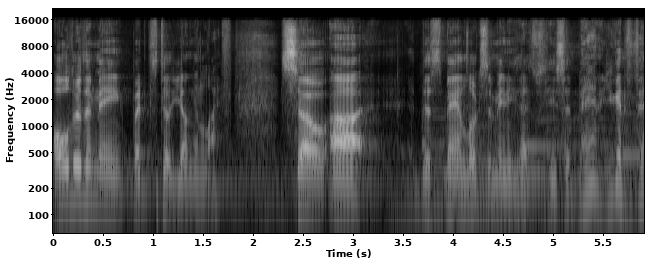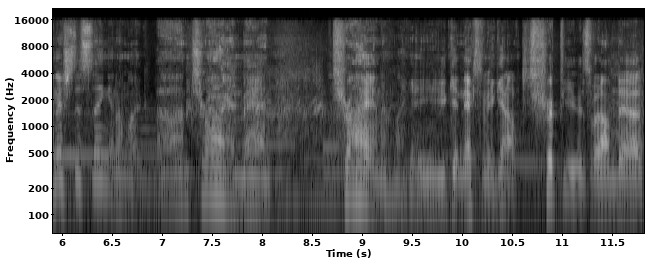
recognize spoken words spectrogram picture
Older than me, but still young in life. So uh, this man looks at me and he, says, he said, Man, are you going to finish this thing? And I'm like, oh, I'm trying, man. I'm trying. I'm like, You get next to me again, I'll trip you, is what I'm doing.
